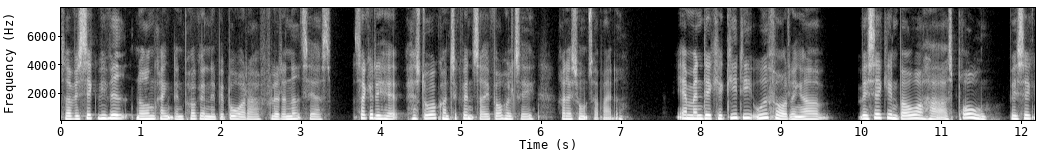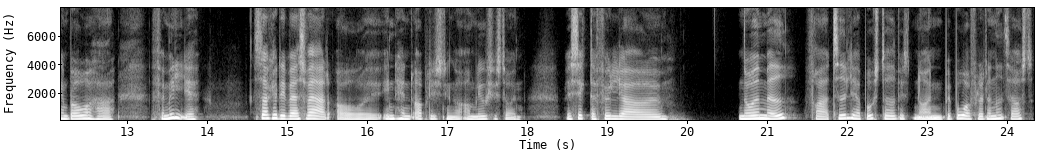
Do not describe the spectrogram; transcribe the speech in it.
Så hvis ikke vi ved noget omkring den pågældende beboer, der flytter ned til os, så kan det have, have store konsekvenser i forhold til relationsarbejdet. Jamen, det kan give de udfordringer, hvis ikke en borger har sprog, hvis ikke en borger har familie, så kan det være svært at øh, indhente oplysninger om livshistorien. Hvis ikke der følger øh, noget med fra tidligere bosted, hvis, når en beboer flytter ned til os,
